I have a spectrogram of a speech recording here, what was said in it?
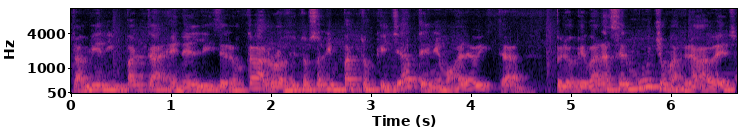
también impacta en el list de los carros. Estos son impactos que ya tenemos a la vista, pero que van a ser mucho más graves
